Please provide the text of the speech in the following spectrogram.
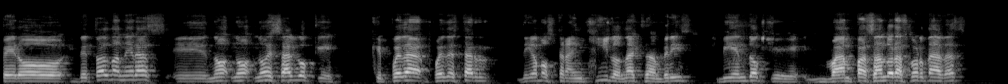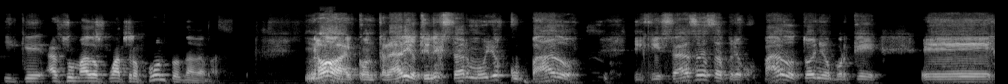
pero de todas maneras eh, no, no, no es algo que, que pueda, pueda estar, digamos, tranquilo Nacho Ambriz, viendo que van pasando las jornadas y que ha sumado cuatro puntos nada más. No, al contrario, tiene que estar muy ocupado y quizás hasta preocupado, Toño, porque eh,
